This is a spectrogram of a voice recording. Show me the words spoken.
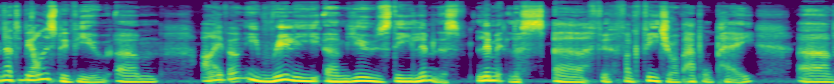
Now, to be honest with you, um, I've only really um, used the limitless, limitless uh, feature of Apple Pay um,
